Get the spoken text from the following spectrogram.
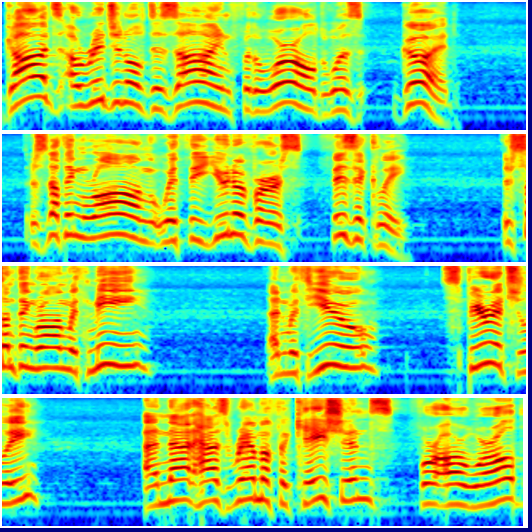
God's original design for the world was good. There's nothing wrong with the universe physically. There's something wrong with me and with you spiritually, and that has ramifications for our world.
